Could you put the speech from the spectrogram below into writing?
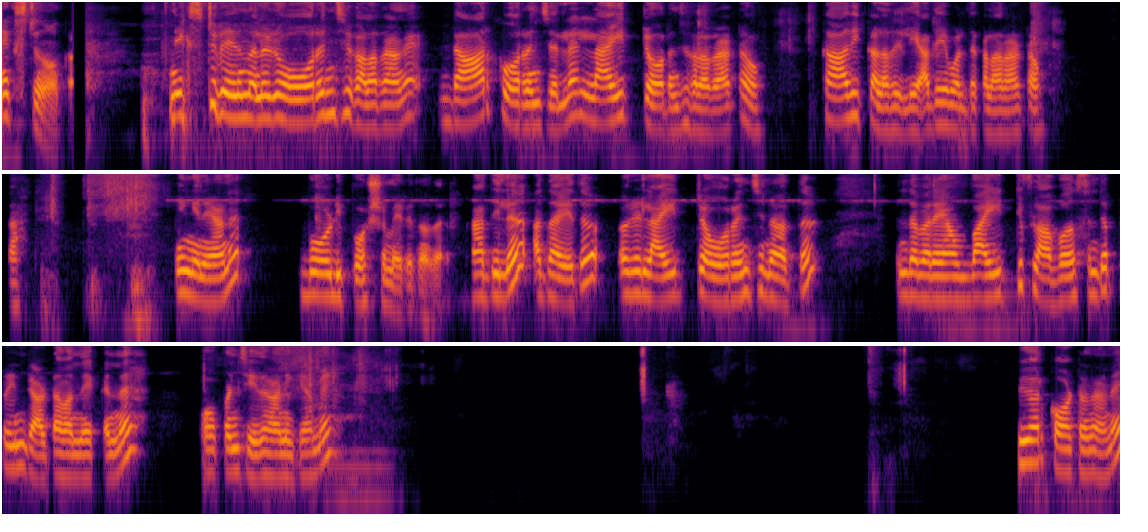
നെക്സ്റ്റ് നോക്കാം. നെക്സ്റ്റ് വരുന്ന നല്ലൊരു ഓറഞ്ച് കളറാണ് ഡാർക്ക് ഓറഞ്ച് അല്ല ലൈറ്റ് ഓറഞ്ച് കളറാട്ടോ കാവി കളറില്ലേ അതേപോലത്തെ കളറാട്ടോ ഇങ്ങനെയാണ് ബോഡി പോർഷൻ വരുന്നത്. അതിൽ അതായത് ഒരു ലൈറ്റ് ഓറഞ്ചിനകത്ത് എന്താ പറയാ വൈറ്റ് ഫ്ലവേഴ്സിന്റെ പ്രിന്റ് ആട്ടോ വന്നേക്കുന്നത് ഓപ്പൺ ചെയ്ത് കാണിക്കാമേ. പ്യുവർ കോട്ടൺ ആണ്.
